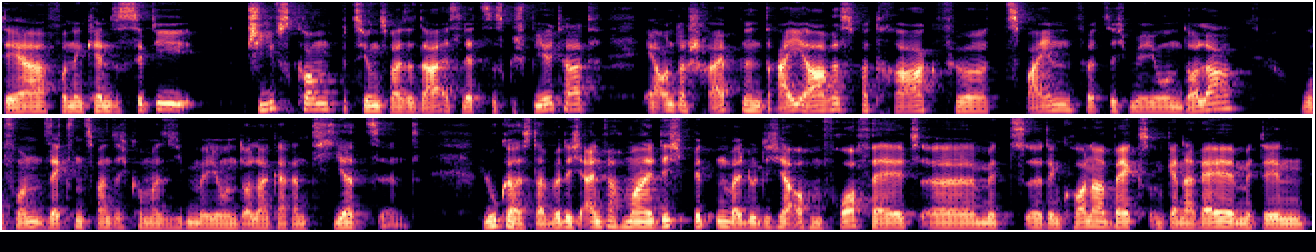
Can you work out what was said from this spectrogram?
der von den Kansas City Chiefs kommt, beziehungsweise da es letztes gespielt hat. Er unterschreibt einen Dreijahresvertrag für 42 Millionen Dollar, wovon 26,7 Millionen Dollar garantiert sind. Lukas, da würde ich einfach mal dich bitten, weil du dich ja auch im Vorfeld äh, mit äh, den Cornerbacks und generell mit den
